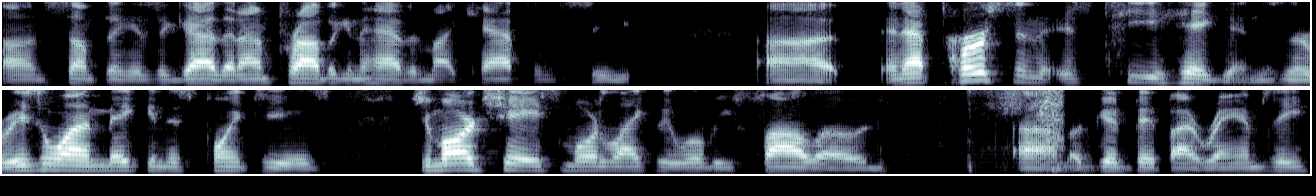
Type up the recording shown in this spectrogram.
on something as a guy that I'm probably going to have in my captain seat, uh, and that person is Tee Higgins. And the reason why I'm making this point to you is Ja'Marr Chase more likely will be followed um, a good bit by Ramsey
